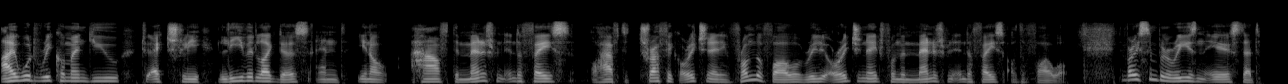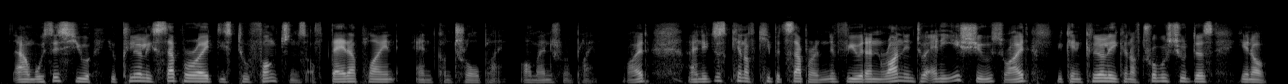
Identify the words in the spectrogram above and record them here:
I would recommend you to actually leave it like this and you know have the management interface or have the traffic originating from the firewall really originate from the management interface of the firewall. The very simple reason is that um, with this you, you clearly separate these two functions of data plane and control plane or management plane right? And you just kind of keep it separate. And if you then run into any issues right you can clearly kind of troubleshoot this you know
